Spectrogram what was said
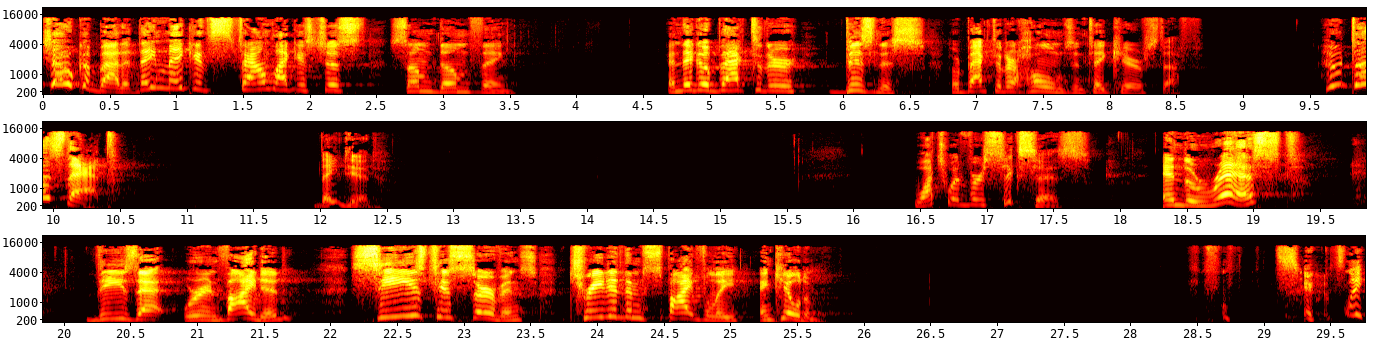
joke about it. They make it sound like it's just some dumb thing. And they go back to their business or back to their homes and take care of stuff. Who does that? They did. Watch what verse 6 says. And the rest, these that were invited, seized his servants, treated them spitefully, and killed them. Seriously?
